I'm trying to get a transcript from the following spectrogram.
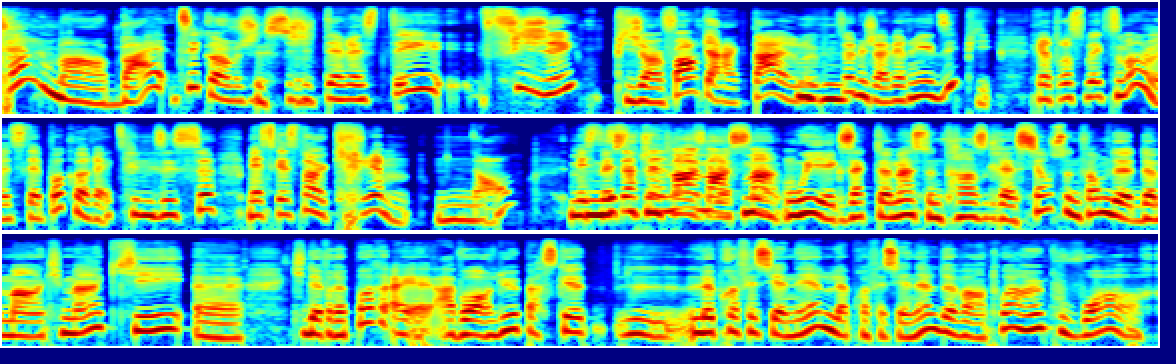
tellement bête, tu sais comme j'étais restée figée, puis j'ai un fort caractère là, mm-hmm. ça, mais j'avais rien dit puis rétrospectivement, je me disais c'était pas correct qu'ils me disent ça. Mais est-ce que c'est un crime? Non. Mais, c'est certainement un manquement. Oui, exactement. C'est une transgression, c'est une forme de, manquement qui est euh, qui devrait pas euh, avoir lieu parce que le professionnel ou la professionnelle devant toi a un pouvoir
